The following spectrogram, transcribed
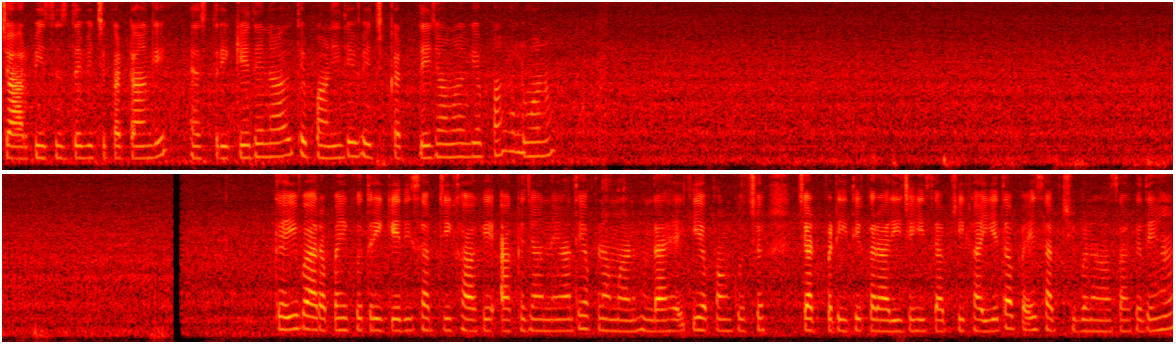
ਚਾਰ ਪੀਸਿਸ ਦੇ ਵਿੱਚ ਕੱਟਾਂਗੇ। ਇਸ ਤਰੀਕੇ ਦੇ ਨਾਲ ਤੇ ਪਾਣੀ ਦੇ ਵਿੱਚ ਕੱਟਦੇ ਜਾਵਾਂਗੇ ਆਪਾਂ ਆਲੂਆਂ ਨੂੰ। ਕਈ ਵਾਰ ਆਪਾਂ ਇੱਕੋ ਤਰੀਕੇ ਦੀ ਸਬਜ਼ੀ ਖਾ ਕੇ ਅੱਕ ਜਾਂਦੇ ਆ ਤੇ ਆਪਣਾ ਮਨ ਹੁੰਦਾ ਹੈ ਕਿ ਆਪਾਂ ਕੁਝ ਚਟਪਟੀ ਤੇ ਕਰਾਰੀ ਜਿਹੀ ਸਬਜ਼ੀ ਖਾਈਏ ਤਾਂ ਆਪਾਂ ਇਹ ਸਬਜ਼ੀ ਬਣਾ ਸਕਦੇ ਹਾਂ।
